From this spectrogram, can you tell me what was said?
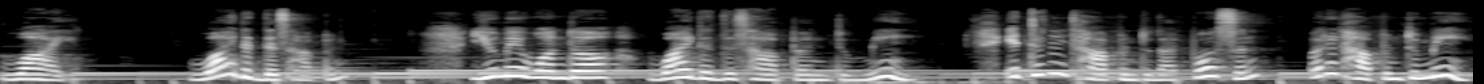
why. Why did this happen? You may wonder, why did this happen to me? It didn't happen to that person, but it happened to me.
